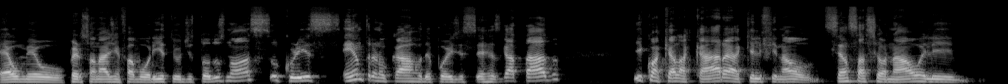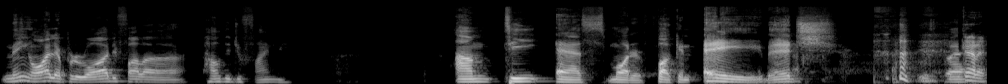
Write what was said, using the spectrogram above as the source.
é o meu personagem favorito e o de todos nós. O Chris entra no carro depois de ser resgatado e com aquela cara, aquele final sensacional, ele nem olha pro Rod e fala: How did you find me? I'm TS motherfucking A, bitch. é cara,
